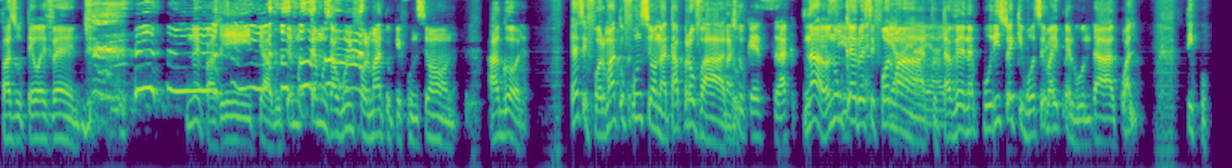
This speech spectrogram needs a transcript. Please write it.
faz o teu evento. não é para rir, Tiago. Temos, temos alguns formatos que funcionam. Agora, esse formato funciona, está provado. Mas tu quer, será que Não, eu não queres quero isso, esse né? formato, tá vendo? É Por isso é que você vai perguntar qual, tipo,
